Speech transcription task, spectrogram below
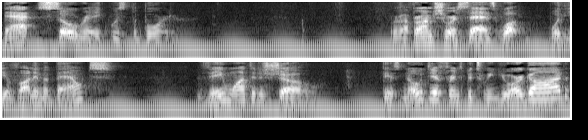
That soreg was the border. Rav Avram Shor says, what were the Yavanim about? They wanted to show there's no difference between your God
